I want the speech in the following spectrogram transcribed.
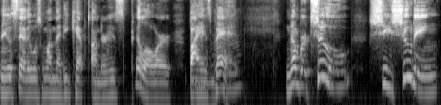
And he said it was one that he kept under his pillow or by his mm-hmm. bed. Number two, she's shooting.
